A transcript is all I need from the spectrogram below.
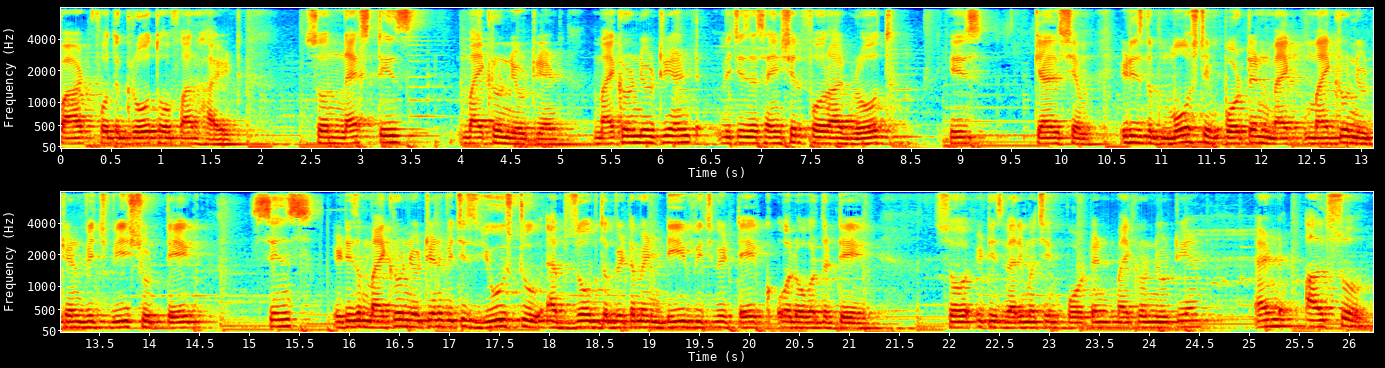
part for the growth of our height. So next is micronutrient. Micronutrient which is essential for our growth is calcium. It is the most important mic- micronutrient which we should take since it is a micronutrient which is used to absorb the vitamin D which we take all over the day. So it is very much important micronutrient. And also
